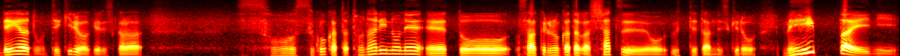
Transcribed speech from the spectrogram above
レイアウトもできるわけですから、そう、すごかった。隣のね、えっ、と、サークルの方がシャツを売ってたんですけど、目いっぱいに、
